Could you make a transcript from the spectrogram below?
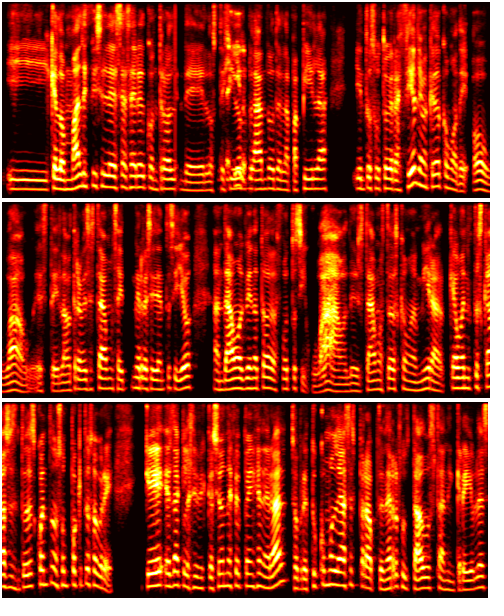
y que lo más difícil es hacer el control de los tejidos blandos de la papila y en tus fotografías yo me quedo como de, oh, wow, este, la otra vez estábamos ahí, mis residentes y yo andábamos viendo todas las fotos y wow, estábamos todos como, mira, qué bonitos casos. Entonces, cuéntanos un poquito sobre qué es la clasificación FP en general, sobre tú cómo le haces para obtener resultados tan increíbles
